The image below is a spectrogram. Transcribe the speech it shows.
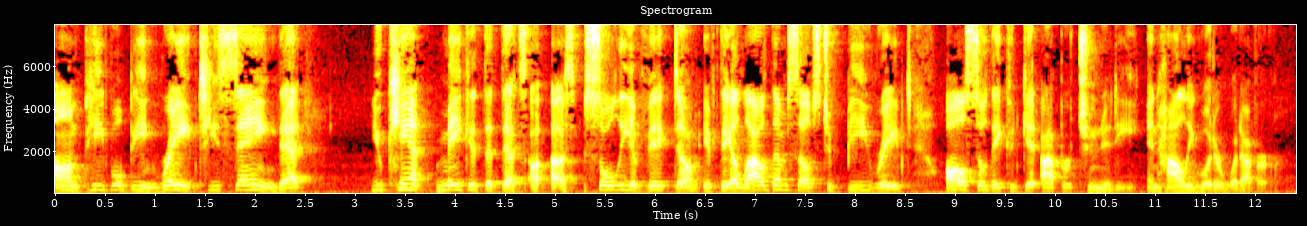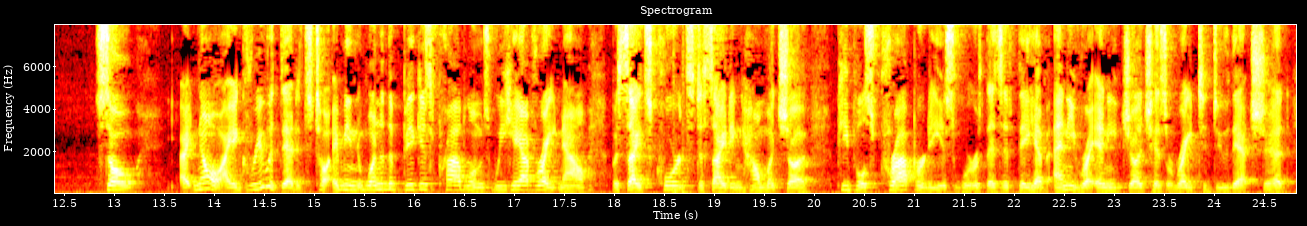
um, people being raped. He's saying that you can't make it that that's a, a, solely a victim. If they allowed themselves to be raped, also they could get opportunity in Hollywood or whatever. So I, no, I agree with that. It's t- I mean, one of the biggest problems we have right now, besides courts deciding how much uh, people's property is worth, as if they have any right, any judge has a right to do that shit.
